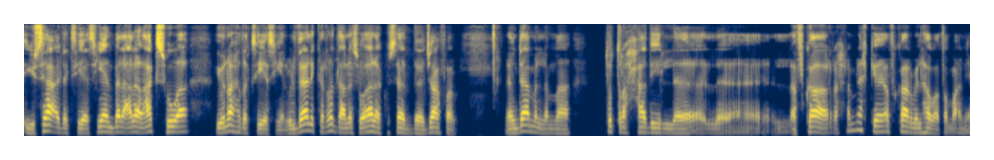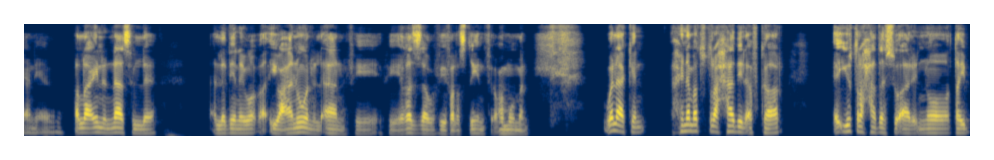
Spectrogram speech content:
يساعدك سياسيا بل على العكس هو يناهضك سياسيا. ولذلك الرد على سؤالك أستاذ جعفر لأنه دائما لما تطرح هذه ال ال الأفكار إحنا بنحكي أفكار بالهواء طبعا يعني الله يعين الناس اللي الذين يعانون الآن في في غزة وفي فلسطين عموما. ولكن حينما تطرح هذه الأفكار يطرح هذا السؤال إنه طيب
